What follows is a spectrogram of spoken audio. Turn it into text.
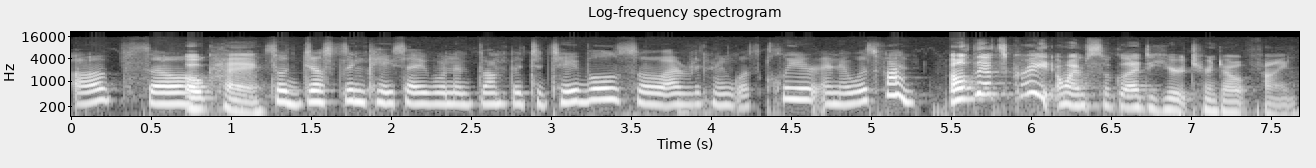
up, so okay. so just in case I wouldn't bump into tables, so everything was clear and it was fine. Oh, that's great. Oh, I'm so glad to hear it turned out fine.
